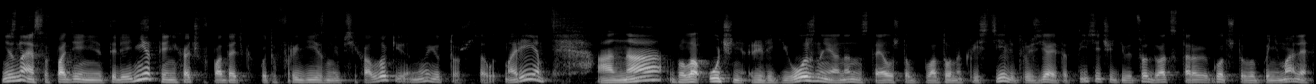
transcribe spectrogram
Не знаю, совпадение это или нет, я не хочу впадать в какой-то фрейдизм и психологию, но ее тоже зовут Мария. Она была очень религиозной, и она настояла, чтобы Платона крестили. Друзья, это 1922 год, чтобы вы понимали,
